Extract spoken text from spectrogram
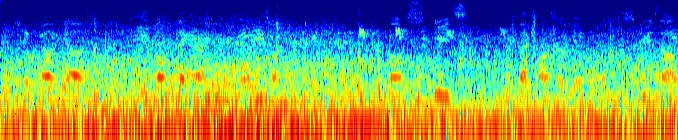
You should feel here. You go take right, you go this one. You go squeeze the back muscle go squeeze out.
